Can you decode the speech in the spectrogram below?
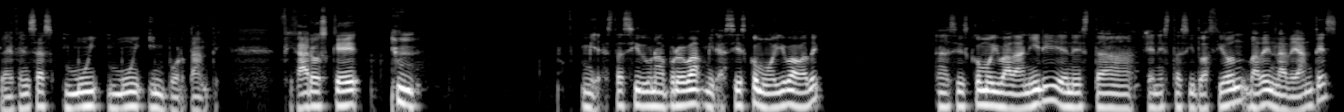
La defensa es muy, muy importante. Fijaros que... Mira, esta ha sido una prueba. Mira, así es como iba, ¿vale? Así es como iba Daniri en esta, en esta situación, ¿vale? En la de antes.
